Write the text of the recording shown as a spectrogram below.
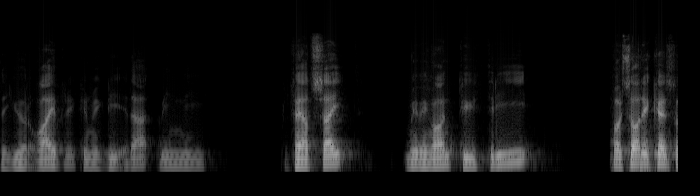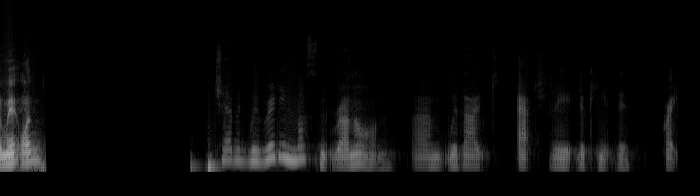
the Ewart Library. Can we agree to that being the preferred site? Moving on to three. Oh, sorry, councillor Maitland. Chairman, we really mustn't run on um, without actually looking at this quite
